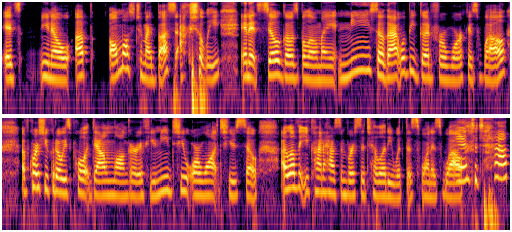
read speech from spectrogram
It's you know up almost to my bust actually and it still goes below my knee so that would be good for work as well. Of course you could always pull it down longer if you need to or want to so i love that you kind of have some versatility with this one as well. And to top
